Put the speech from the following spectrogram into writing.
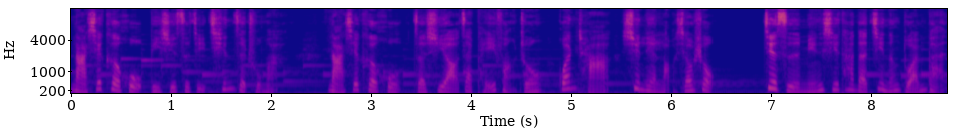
哪些客户必须自己亲自出马，哪些客户则需要在陪访中观察训练老销售，借此明晰他的技能短板，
